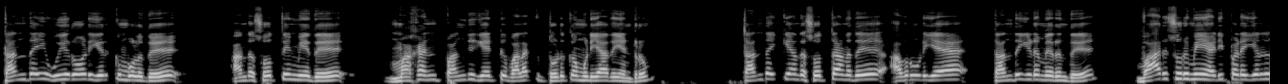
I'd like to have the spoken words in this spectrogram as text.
தந்தை உயிரோடு இருக்கும் பொழுது அந்த சொத்தின் மீது மகன் பங்கு கேட்டு வழக்கு தொடுக்க முடியாது என்றும் தந்தைக்கு அந்த சொத்தானது அவருடைய தந்தையிடமிருந்து வாரிசுரிமை அடிப்படையில்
